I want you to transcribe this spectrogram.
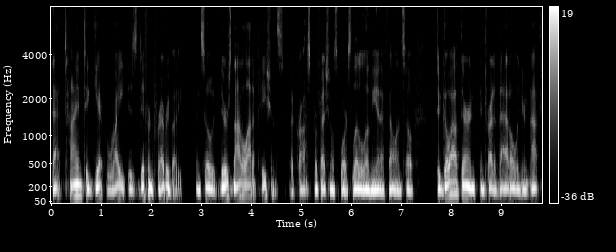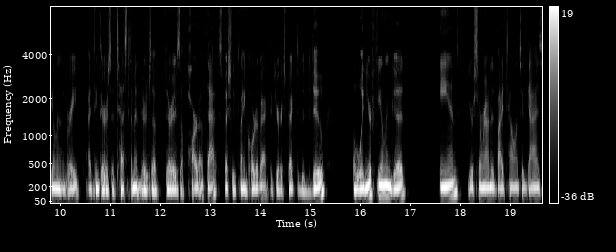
that time to get right is different for everybody. And so there's not a lot of patience across professional sports, let alone the NFL. And so to go out there and, and try to battle when you're not feeling great, I think there is a testament. There's a there is a part of that, especially playing quarterback, that you're expected to do. But when you're feeling good and you're surrounded by talented guys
